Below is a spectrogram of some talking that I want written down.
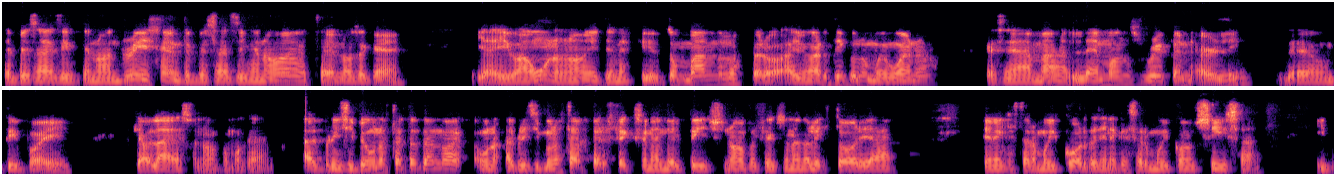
te empiezan a decir que no Andreessen, te empiezan a decir que no, este, no sé qué, y ahí va uno, ¿no? Y tienes que ir tumbándolos, pero hay un artículo muy bueno que se llama Lemons Ripen Early, de un tipo ahí, que habla de eso, ¿no? Como que al principio uno está tratando, al principio uno está perfeccionando el pitch, ¿no? Perfeccionando la historia, tiene que estar muy corta, tiene que ser muy concisa y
